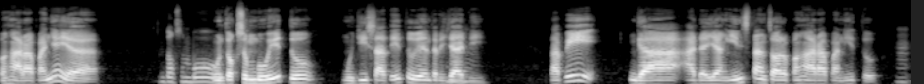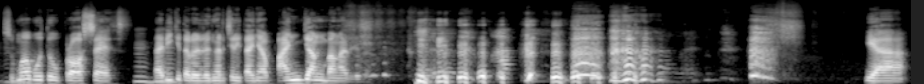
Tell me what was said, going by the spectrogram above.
pengharapannya ya untuk sembuh. untuk sembuh itu mujizat itu yang terjadi tapi nggak ada yang instan soal pengharapan itu. Mm-mm. semua butuh proses. Mhm. tadi kita udah dengar ceritanya panjang banget itu. Ya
